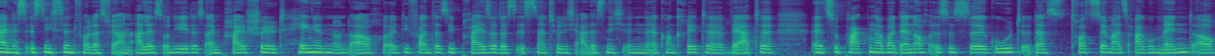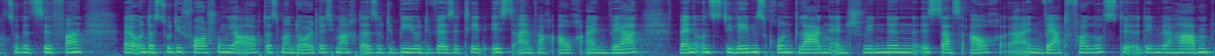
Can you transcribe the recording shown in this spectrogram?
Nein, es ist nicht sinnvoll, dass wir an alles und jedes ein Preisschild hängen und auch äh, die Fantasiepreise. Das ist natürlich alles nicht in äh, konkrete Werte äh, zu packen, aber dennoch ist es äh, gut, das trotzdem als Argument auch zu beziffern. Äh, und das tut die Forschung ja auch, dass man deutlich macht, also die Biodiversität ist einfach auch ein Wert. Wenn uns die Lebensgrundlagen entschwinden, ist das auch ein Wertverlust, den wir haben.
